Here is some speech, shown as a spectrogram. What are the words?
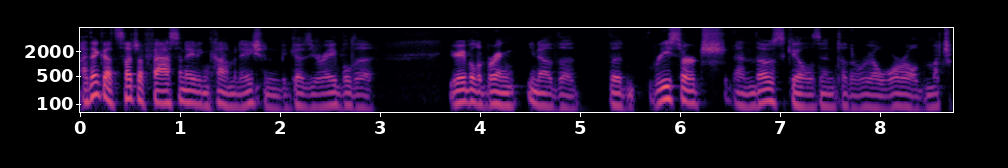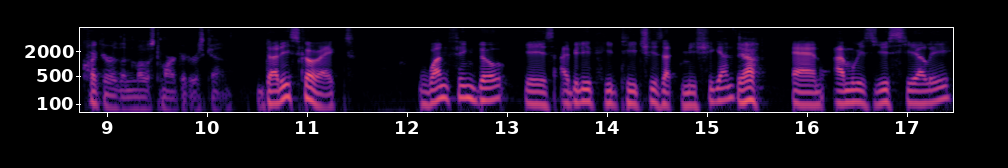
I think that's such a fascinating combination because you're able to you're able to bring you know the the research and those skills into the real world much quicker than most marketers can. That is correct. One thing though is I believe he teaches at Michigan. Yeah. And I'm with UCLA.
